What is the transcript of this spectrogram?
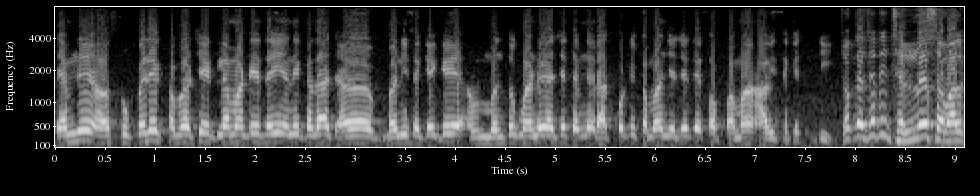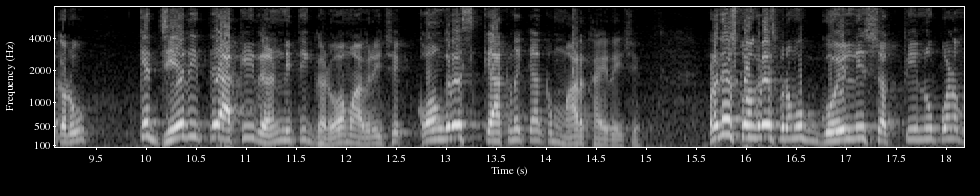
તેમને સુપેરે ખબર છે એટલા માટે થઈ અને કદાચ બની શકે કે મનસુખ માંડવિયા છે તેમને રાજકોટની કમાન જે છે તે સોંપવામાં આવી શકે છે. ચોક્કસ છેલ્લો સવાલ કરું કે જે રીતે આખી રણનીતિ ઘડવામાં આવી રહી છે, કોંગ્રેસ ક્યાંક ને ક્યાંક માર ખાઈ રહી છે. પ્રદેશ કોંગ્રેસ પ્રમુખ ગોયલની શક્તિનું પણ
